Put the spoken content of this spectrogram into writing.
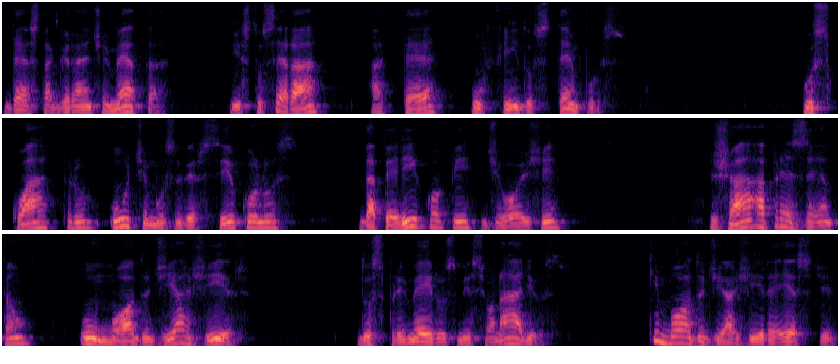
desta grande meta. Isto será até o fim dos tempos. Os quatro últimos versículos da perícope de hoje já apresentam o modo de agir dos primeiros missionários. Que modo de agir é este?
